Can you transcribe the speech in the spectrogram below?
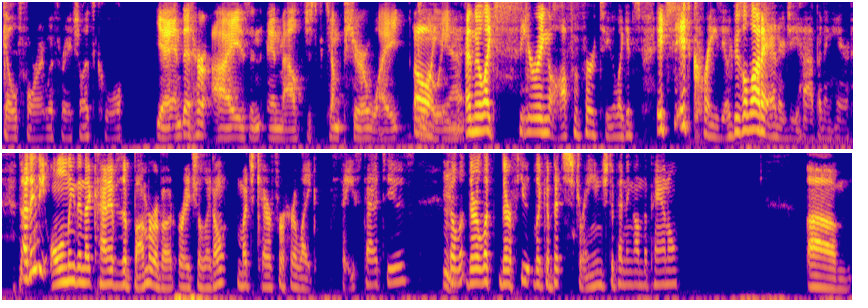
go for it with Rachel. It's cool. Yeah, and that her eyes and, and mouth just become pure white. Oh yeah. And they're like searing off of her too. Like it's it's it's crazy. Like there's a lot of energy happening here. I think the only thing that kind of is a bummer about Rachel is I don't much care for her like face tattoos. Hmm. They're, they're look they're a few like a bit strange depending on the panel. Um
